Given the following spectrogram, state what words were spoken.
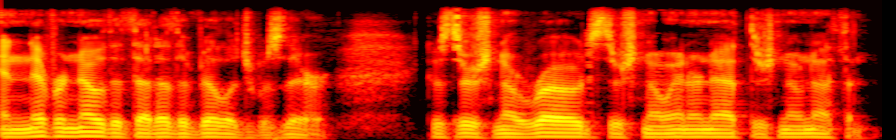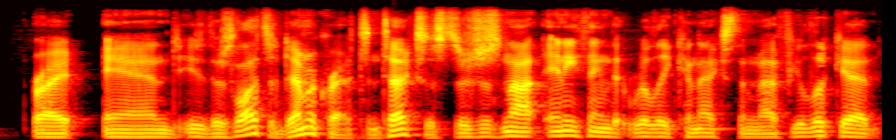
and never know that that other village was there because there's no roads, there's no internet, there's no nothing, right? And there's lots of Democrats in Texas. There's just not anything that really connects them. Now, if you look at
